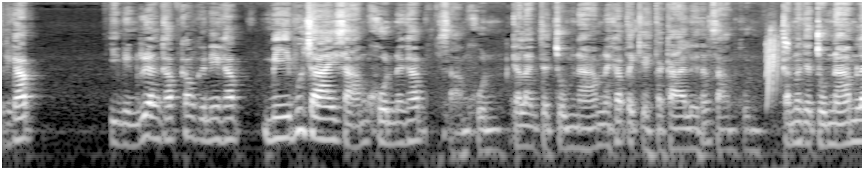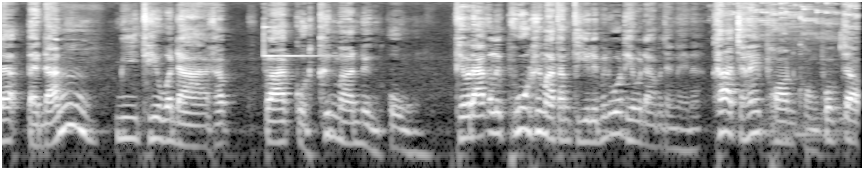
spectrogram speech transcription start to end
สวัสดีครับ อีกหนึ่งเรื่องครับค่ำคืนนี้ครับ มีผู้ชายสามคนนะครับสามคนกำลังจะจมน้ำนะครับตะเกียกตะกายเลยทั้งสามคนกำลังจะจมน้ำแล้ว แต่ดันมีเทวดาครับ ปรากฏขึ้นมาหนึ่งองค์ เทวดาก็เลยพูดขึ้นมาทันทีเลยไม่รู้ว่าเทวดามาจากไหนนะข้าจะให้พรของพวกเจ้า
